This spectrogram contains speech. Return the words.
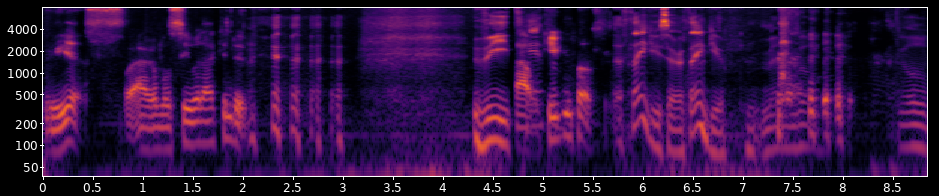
Yes, I will see what I can do. the I'll keep you posted. Uh, thank you, sir. Thank you. we'll, we'll,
